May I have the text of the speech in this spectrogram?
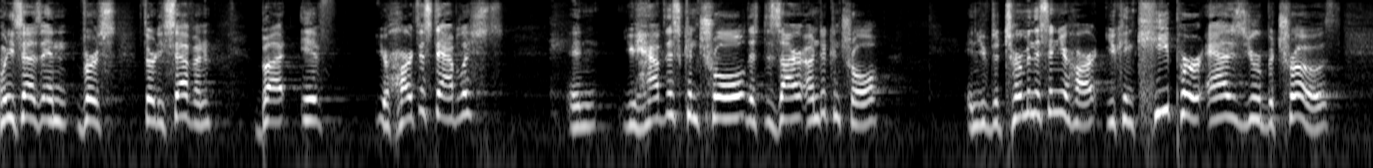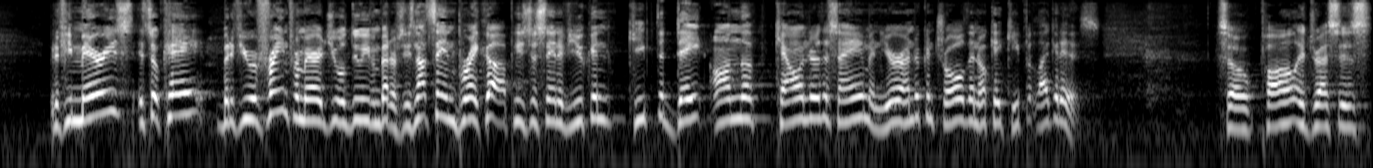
when he says in verse 37, but if your heart's established and you have this control, this desire under control, and you've determined this in your heart, you can keep her as your betrothed. But if he marries, it's okay. But if you refrain from marriage, you will do even better. So he's not saying break up. He's just saying if you can keep the date on the calendar the same and you're under control, then okay, keep it like it is. So Paul addresses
